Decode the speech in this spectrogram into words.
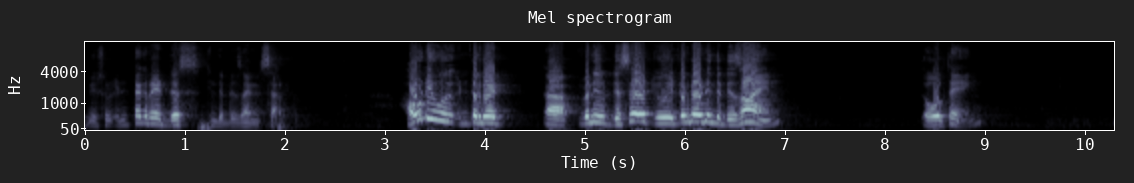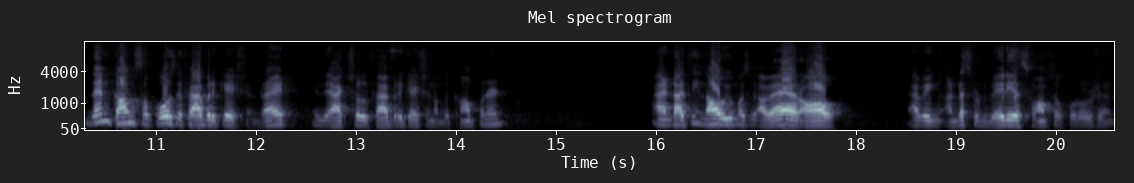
we should integrate this in the design itself. How do you integrate uh, when you decide you integrate in the design the whole thing then comes of course the fabrication right in the actual fabrication of the component and I think now you must be aware of having understood various forms of corrosion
